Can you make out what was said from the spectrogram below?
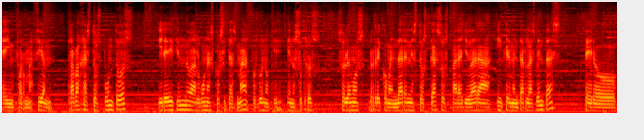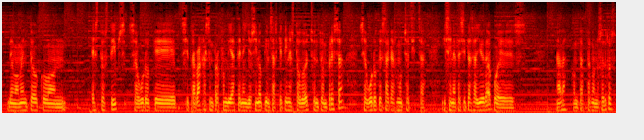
e información. Trabaja estos puntos, iré diciendo algunas cositas más, pues bueno, que, nosotros solemos recomendar en estos casos para ayudar a incrementar las ventas, pero de momento con estos tips seguro que si trabajas en profundidad en ellos y no piensas que tienes todo hecho en tu empresa, seguro que sacas mucha chicha. Y si necesitas ayuda, pues nada, contacta con nosotros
